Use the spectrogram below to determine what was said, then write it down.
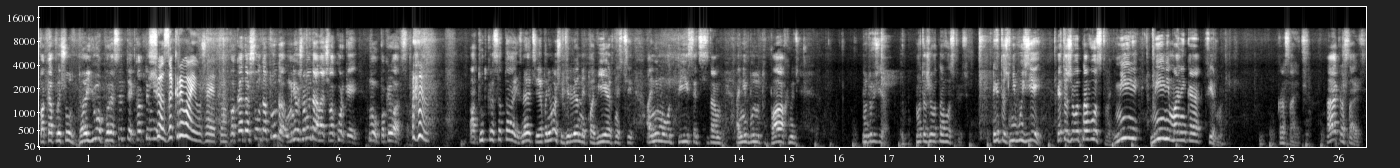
Пока пришел, да ёпрст, как ты мне... Все, закрывай уже эту. Пока дошел до туда, у меня уже вода начала коркой, ну, покрываться. А тут красота. И знаете, я понимаю, что деревянные поверхности, они могут писать, там, они будут пахнуть. Ну, друзья, ну это животноводство. ведь. Это же не музей. Это животноводство. Мини, мини маленькая фирма. Красавица. А, красавица.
